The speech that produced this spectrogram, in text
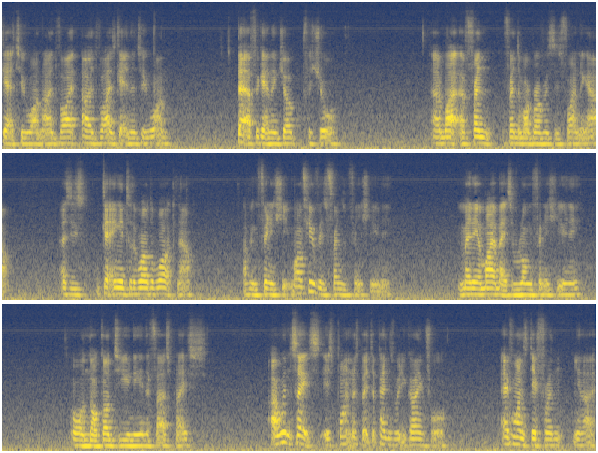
get a two one. I advise I advise getting a two one. It's better for getting a job for sure. Um, like a friend friend of my brother's is finding out as he's getting into the world of work now, having finished. Well, a few of his friends have finished uni. Many of my mates have long finished uni, or not gone to uni in the first place. I wouldn't say it's it's pointless, but it depends what you're going for. Everyone's different, you know.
